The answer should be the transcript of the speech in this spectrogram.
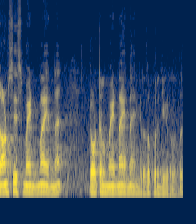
கான்சியஸ் மைண்ட்னா என்ன? டோட்டல் மைண்ட்னா என்னங்கிறத புரிஞ்சுக்கிடுறது.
